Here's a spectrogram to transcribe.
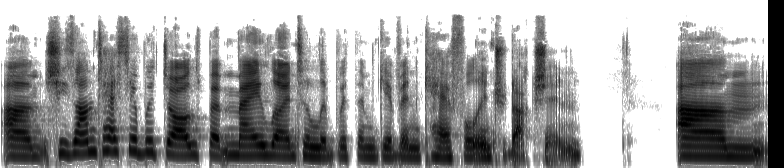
Um, she's untested with dogs but may learn to live with them given careful introduction. Um,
